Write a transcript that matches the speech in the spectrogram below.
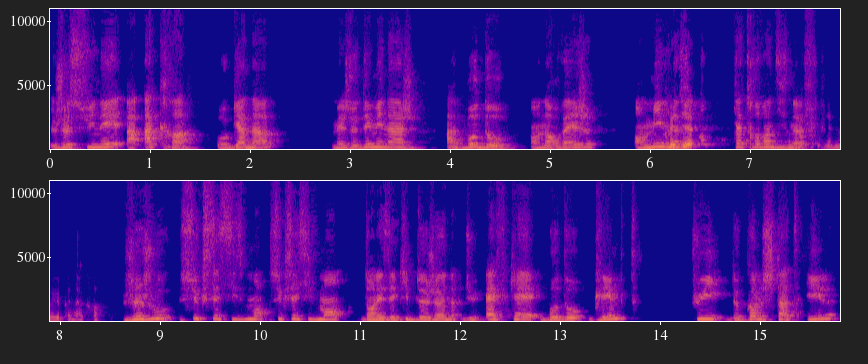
je suis né à Accra, au Ghana, mais je déménage à Bodo, en Norvège, en 1999. Je joue successivement, successivement dans les équipes de jeunes du FK Bodo Glimt, puis de Kolstad Hill,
